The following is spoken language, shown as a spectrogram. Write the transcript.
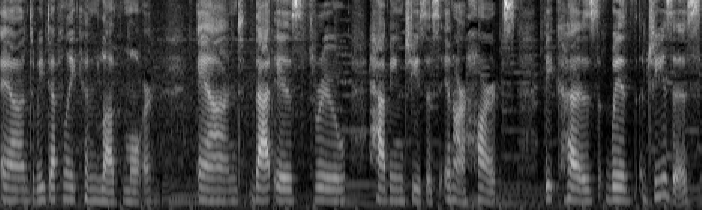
and we definitely can love more. And that is through having Jesus in our hearts because with Jesus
